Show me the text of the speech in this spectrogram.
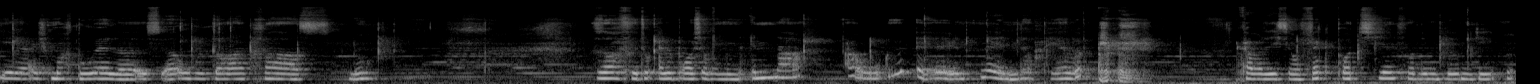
Yeah, ich mach Duelle. Ist ja ultra krass. Ne? So, für Duelle brauche ich aber ein Enderauge. Äh, eine Enderperle. Kann man sich so wegportieren von dem blöden Gegner.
